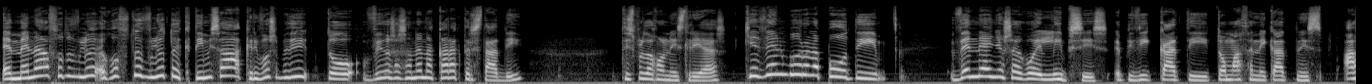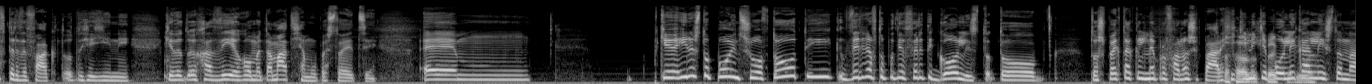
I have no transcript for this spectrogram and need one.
Εμένα αυτό το βιβλίο, εγώ αυτό το βιβλίο το εκτίμησα ακριβώς επειδή το βίωσα σαν ένα character study της πρωταγωνίστριας και δεν μπορώ να πω ότι δεν ένιωσα εγώ ελλείψεις επειδή κάτι το μάθανε η Κάτνης after the fact ότι είχε γίνει και δεν το είχα δει εγώ με τα μάτια μου, πες το έτσι. Ε, μ, και είναι στο point σου αυτό ότι δεν είναι αυτό που διαφέρει την Collins. Το, το, το spectacle ναι, προφανώς υπάρχει Καθαρό και είναι το και πολύ spectacle. καλή στο να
